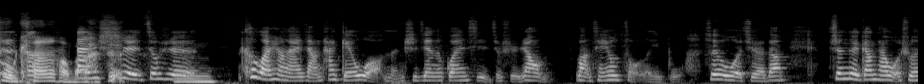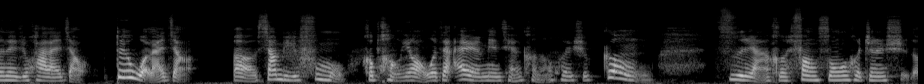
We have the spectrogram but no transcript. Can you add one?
不堪，好吧。但是就 是客观上来讲，他给我们之间的关系就是让往前又走了一步。所以我觉得，针对刚才我说的那句话来讲，对于我来讲。呃，相比于父母和朋友，我在爱人面前可能会是更自然和放松和真实的。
